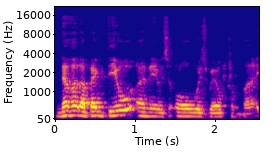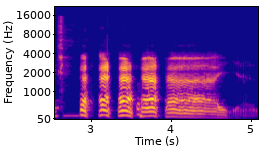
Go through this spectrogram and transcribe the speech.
never a big deal, and he was always welcome back. yes.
